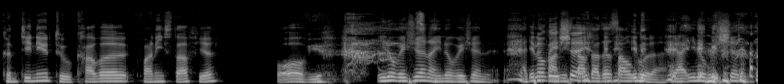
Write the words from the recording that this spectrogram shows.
continue to cover funny stuff here for all of you. Innovation, uh, innovation. I innovation. doesn't sound good. uh. Yeah, innovation.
